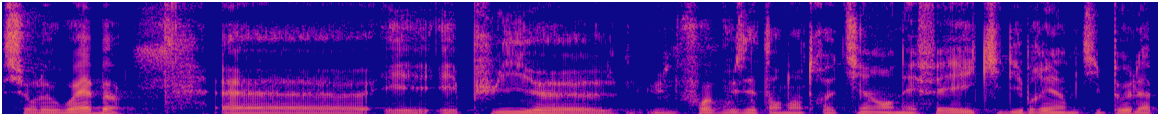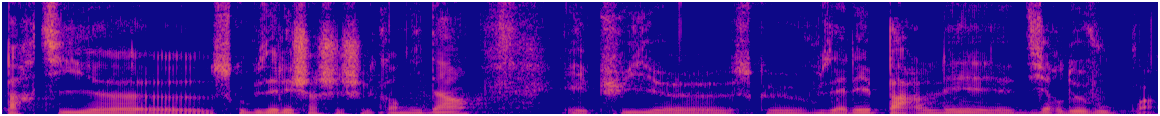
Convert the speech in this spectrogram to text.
sur le web. et, puis, une fois que vous êtes en entretien, en effet, équilibrer un petit peu la partie, ce que vous allez chercher chez le candidat, et puis ce que vous allez parler, dire de vous. Quoi.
